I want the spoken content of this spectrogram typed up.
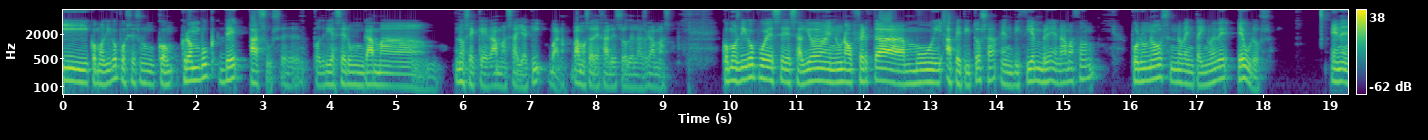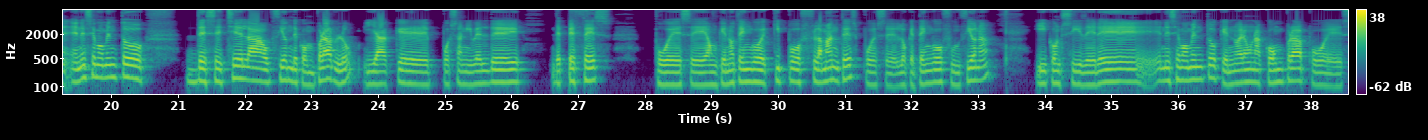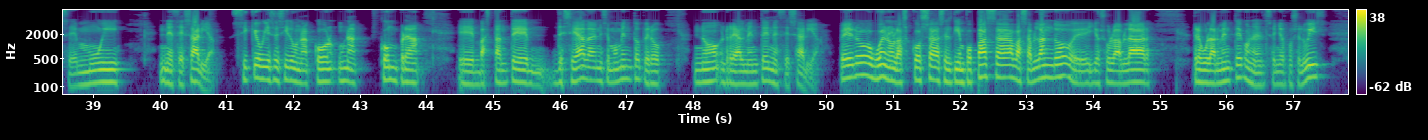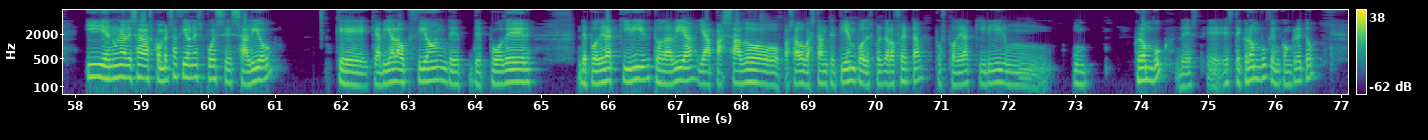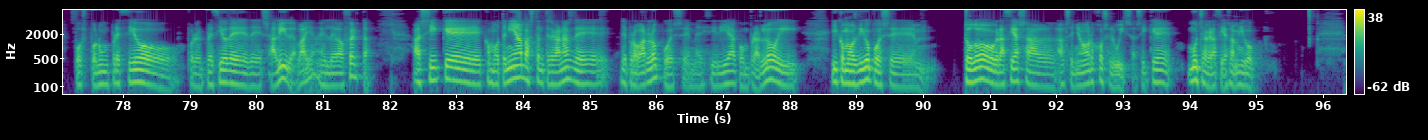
y como digo, pues es un Chromebook de Asus. Eh, podría ser un gama, no sé qué gamas hay aquí. Bueno, vamos a dejar eso de las gamas. Como os digo, pues eh, salió en una oferta muy apetitosa en diciembre en Amazon por unos 99 euros. En, en ese momento deseché la opción de comprarlo, ya que pues a nivel de, de PCs pues eh, aunque no tengo equipos flamantes, pues eh, lo que tengo funciona y consideré en ese momento que no era una compra pues eh, muy necesaria. Sí que hubiese sido una, una compra bastante deseada en ese momento, pero no realmente necesaria. Pero bueno, las cosas, el tiempo pasa, vas hablando, yo suelo hablar regularmente con el señor José Luis, y en una de esas conversaciones, pues se salió que, había la opción de, poder de poder adquirir todavía, ya ha pasado, pasado bastante tiempo después de la oferta, pues poder adquirir un, Chromebook, de este, este, Chromebook en concreto, pues por un precio, por el precio de, de, salida, vaya, el de la oferta. Así que como tenía bastantes ganas de, probarlo, pues eh, me decidí a comprarlo y, como os digo, pues eh, todo gracias al, señor José Luis. Así que muchas gracias, amigo.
